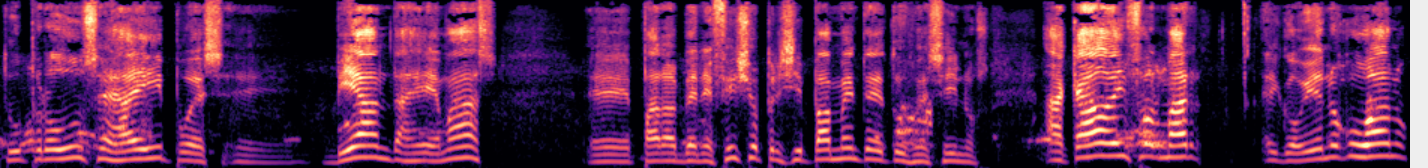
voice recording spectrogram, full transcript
tú produces ahí pues eh, viandas y demás eh, para el beneficio principalmente de tus vecinos. Acaba de informar el gobierno cubano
